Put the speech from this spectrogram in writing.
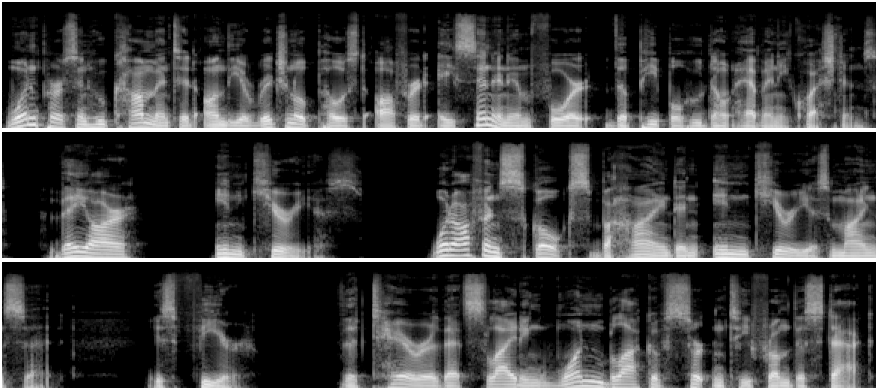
One person who commented on the original post offered a synonym for the people who don't have any questions. They are incurious. What often skulks behind an incurious mindset is fear. The terror that sliding one block of certainty from the stack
